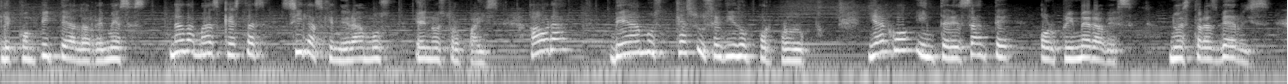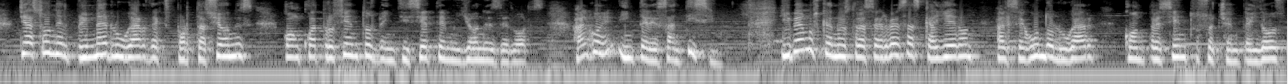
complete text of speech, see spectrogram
le compite a las remesas, nada más que estas sí las generamos en nuestro país. Ahora veamos qué ha sucedido por producto. Y algo interesante por primera vez, nuestras berries ya son el primer lugar de exportaciones con 427 millones de dólares. Algo interesantísimo. Y vemos que nuestras cervezas cayeron al segundo lugar con 382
